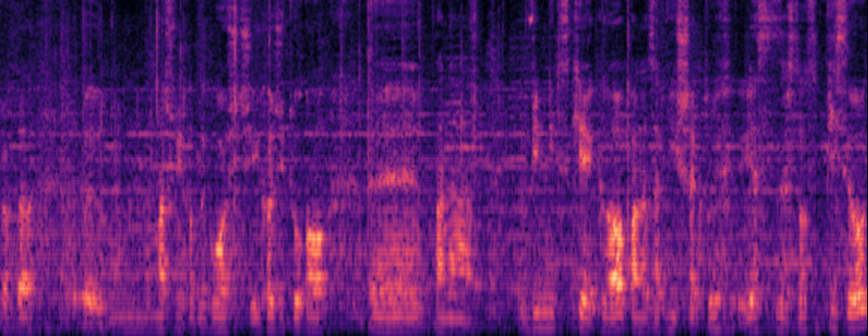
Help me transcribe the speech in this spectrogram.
prawda, e, Marszu Niepodległości. Chodzi tu o e, pana Winnickiego, pana Zawiszę, który jest zresztą z PiSu.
